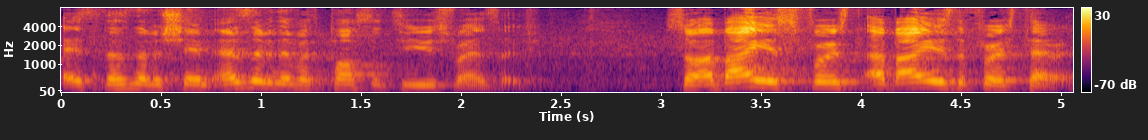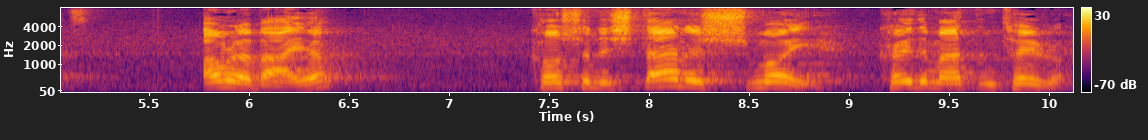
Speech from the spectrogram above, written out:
it doesn't have a shame Ezoiv, and therefore it's possible to use for Ezoiv. So Abaye is first. Abaye is the first teretz. Amr Abaye, Kol Shanishtan Shmoi, Kredemat and Torah.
